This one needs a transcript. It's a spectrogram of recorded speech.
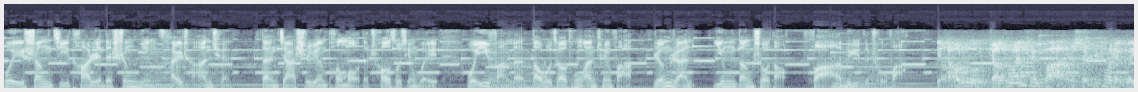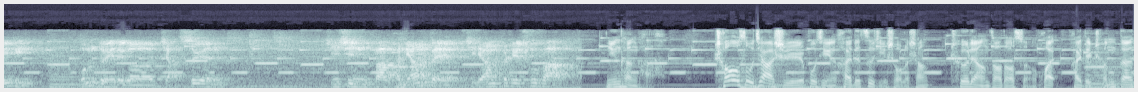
未伤及他人的生命财产安全。但驾驶员彭某的超速行为违反了《道路交通安全法》，仍然应当受到法律的处罚。《道路交通安全法》二十二条的规定，我们对这个驾驶员。进行罚款两百及两分的处罚。您看看，超速驾驶不仅害得自己受了伤，车辆遭到损坏，还得承担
